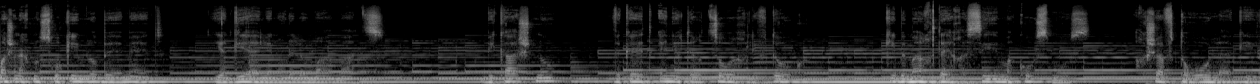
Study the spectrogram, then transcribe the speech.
מה שאנחנו זקוקים לו באמת יגיע אלינו ללא מאמץ. ביקשנו, וכעת אין יותר צורך לבדוק, כי במערכת היחסים הקוסמוס עכשיו תורו להגיב.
